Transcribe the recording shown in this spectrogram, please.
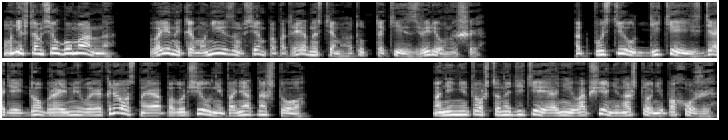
У них там все гуманно. Военный коммунизм, всем по потребностям, а тут такие звереныши. Отпустил детей с дядей добрая и милая крестная, а получил непонятно что. Они не то что на детей, они вообще ни на что не похожи.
